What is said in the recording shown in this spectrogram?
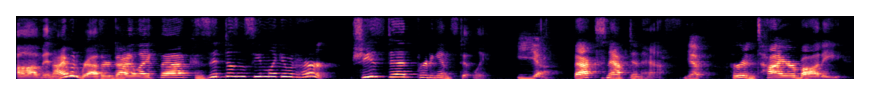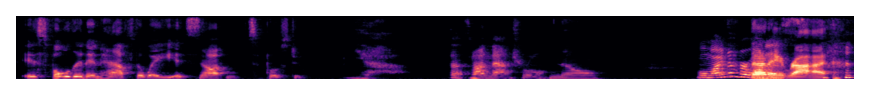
um, and I would rather die like that because it doesn't seem like it would hurt. She's dead pretty instantly. yeah, Back snapped in half. Yep, Her entire body is folded in half the way it's not supposed to. yeah. That's not natural. No, Well, my number that one ain't is, right.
